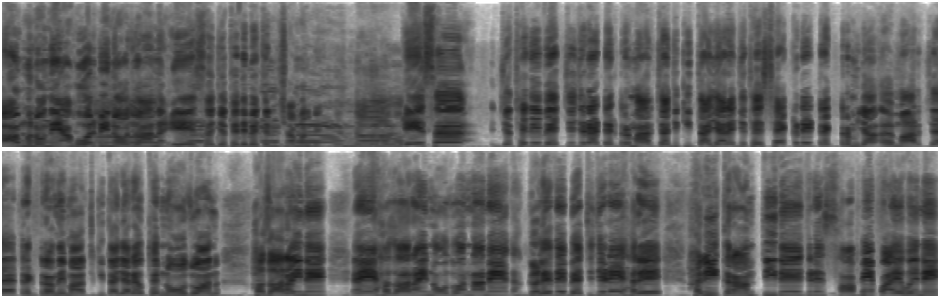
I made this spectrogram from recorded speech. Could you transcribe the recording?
ਆਓ ਮਿਲਾਉਂਦੇ ਆ ਹੋਰ ਵੀ ਨੌਜਵਾਨ ਇਸ ਜਥੇ ਦੇ ਵਿੱਚ ਸ਼ਾਮਲ ਨੇ। ਇਸ ਜਥੇ ਦੇ ਵਿੱਚ ਜਿਹੜਾ ਟਰੈਕਟਰ ਮਾਰਚ ਅੱਜ ਕੀਤਾ ਜਾ ਰਿਹਾ ਜਿੱਥੇ ਸੈਂਕੜੇ ਟਰੈਕਟਰ ਮਾਰਚ ਹੈ ਟਰੈਕਟਰਾਂ ਦੇ ਮਾਰਚ ਕੀਤਾ ਜਾ ਰਿਹਾ ਉੱਥੇ ਨੌਜਵਾਨ ਹਜ਼ਾਰਾਂ ਹੀ ਨੇ। ਇਹ ਹਜ਼ਾਰਾਂ ਹੀ ਨੌਜਵਾਨਾਂ ਨੇ ਗਲੇ ਦੇ ਵਿੱਚ ਜਿਹੜੇ ਹਰੇ ਹਰੀ ਕ੍ਰਾਂਤੀ ਦੇ ਜਿਹੜੇ ਸਾਫੇ ਪਾਏ ਹੋਏ ਨੇ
